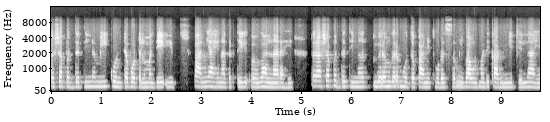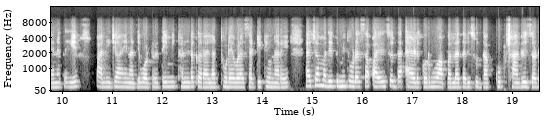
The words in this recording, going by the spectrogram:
अशा पद्धतीनं मी कोणत्या बॉटलमध्ये हे पाणी आहे ना तर ते घालणार आहे. तर अशा पद्धतीनं गरम गरम होतं पाणी थोडंसं मी बाउलमध्ये काढून घेतलेलं आहे. आणि आता हे पाणी जे आहे ना ते वॉटर ते मी थंड करायला थोड्या वेळासाठी ठेवणार आहे. याच्यामध्ये तुम्ही थोडंसं ऑइल सुद्धा ऍड करून वापरला तरी सुद्धा खूप छान रिझल्ट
